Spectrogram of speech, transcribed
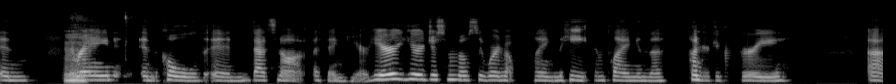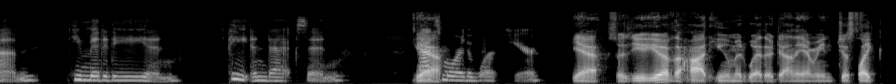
and the mm. rain and the cold, and that's not a thing here. Here, you're just mostly worried about playing in the heat and playing in the hundred degree um humidity and heat index and yeah. that's more of the work here. Yeah. So you, you have the hot, humid weather down there. I mean, just like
